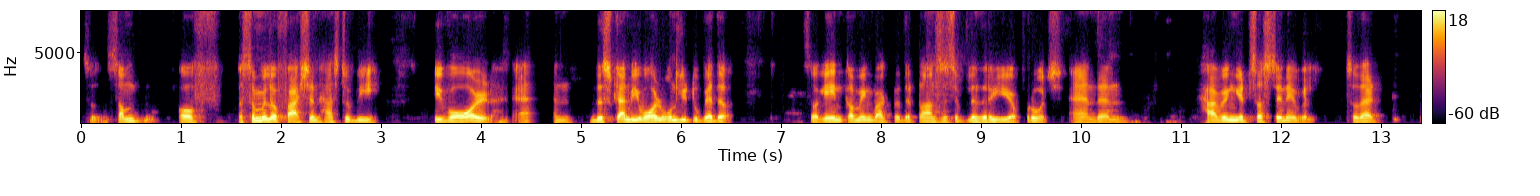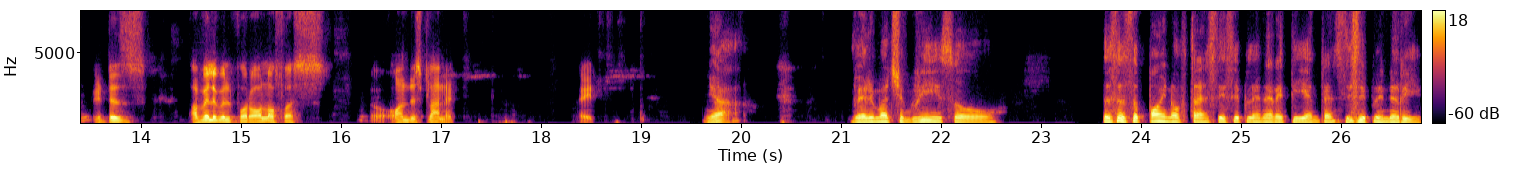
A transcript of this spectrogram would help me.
So some of a similar fashion has to be evolved and this can be evolved only together. So again coming back to the transdisciplinary approach and then having it sustainable so that it is available for all of us on this planet yeah. Very much agree. So this is the point of transdisciplinarity and transdisciplinary.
